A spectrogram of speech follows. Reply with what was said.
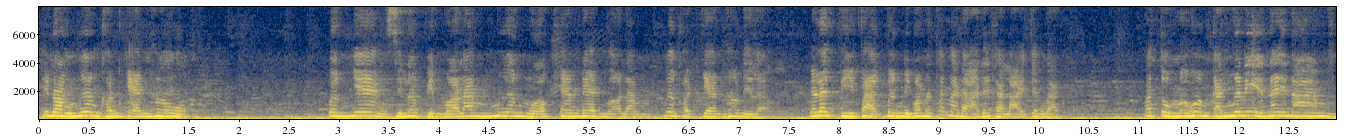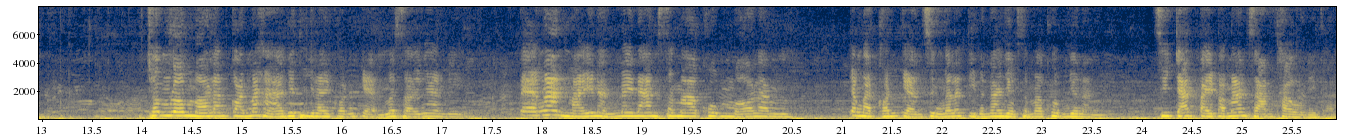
พี่น้องเมืองขอนแก่นเฮาเบิ่งแย่งศิลปินหมอลำเมืองหมอแคนแดนหมอลำเมืองขอนแก่นเฮานี่แหละเวลาปีฝากเบิ่งนี่บ่มันธรรมดาได้ค่ะหลายจังหวัดมาตุ่มมาร่วมกันเมื่อนี้ในนาม ชมรมหมอลำกรมหาวิทยาลัยขอนแก่นมาสอยงานนี้ แต่งานไหมนั่นในนามสมาคมหมอลำจังหวัดขอนแก่นซึ่งแม่ละตีเป็นนายกสมาคมอยู่นั่นสิจัดไปประมาณสามเท่านี่ค่ะ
